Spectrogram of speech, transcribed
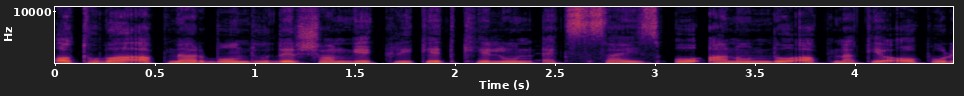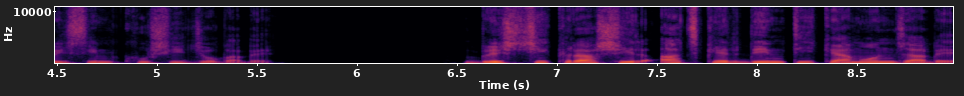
অথবা আপনার বন্ধুদের সঙ্গে ক্রিকেট খেলুন, এক্সারসাইজ ও আনন্দ আপনাকে অপরিসীম খুশি যোগাবে। বৃশ্চিক রাশির আজকের দিনটি কেমন যাবে?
